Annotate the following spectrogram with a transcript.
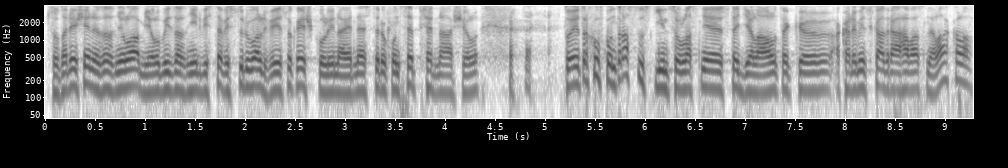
Co tady ještě nezaznělo a mělo by zaznít, vy jste vystudoval dvě vysoké školy, na jedné jste dokonce přednášel. To je trochu v kontrastu s tím, co vlastně jste dělal, tak eh, akademická dráha vás nelákala?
